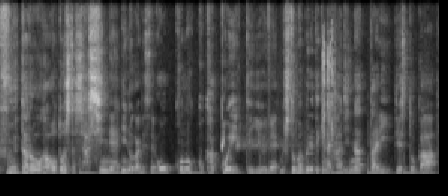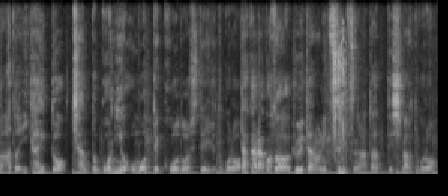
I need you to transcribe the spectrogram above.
風太郎が落とした写真ね、ニノがですね、お、この子かっこいいっていうね、一目惚れ的な感じになったりですとか、あと意外とちゃんと5人を思って行動しているところ、だからこそ風太郎にツンツン当たってしまうところ、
